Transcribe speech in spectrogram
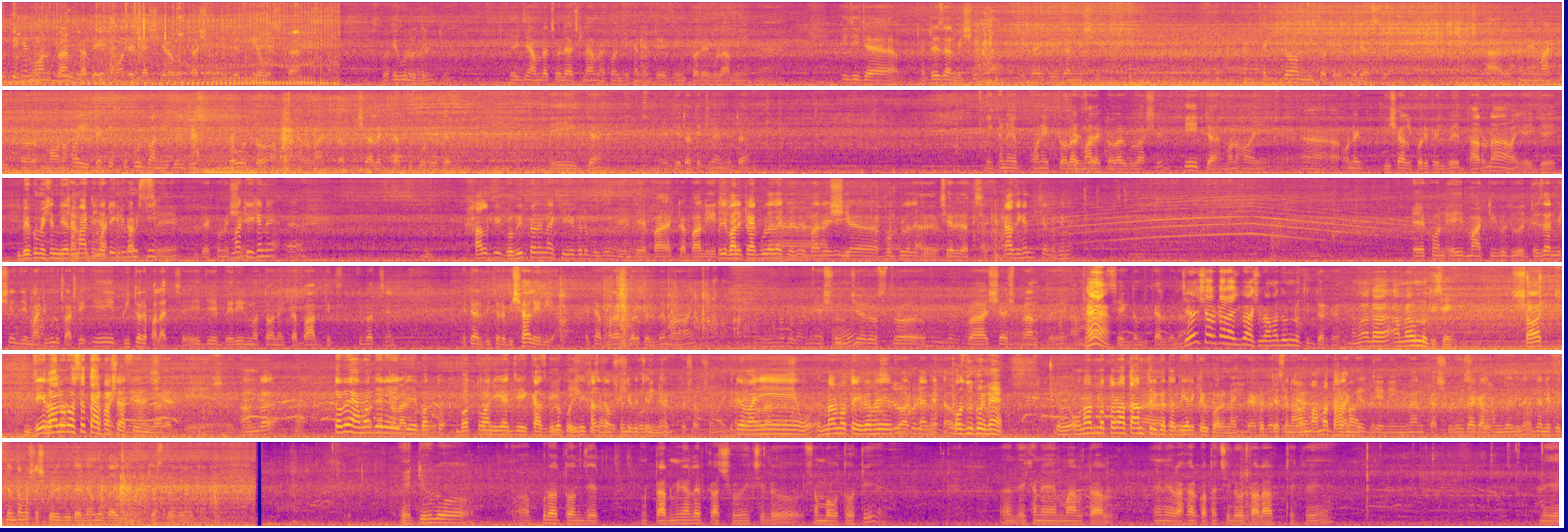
মন প্রাণ খাতে আমাদের দেশের অবস্থা সন্দীপের কী অবস্থা? এগুলো দেখতে এই যে আমরা চলে আসলাম এখন যেখানে ড্রেজিং করে এগুলো আমি এই যে যা ড্রেজার মেশিন এটাই ড্রেজার মেশিন। একদম নিকটে চলে আসছে। আর এখানে মাটি মনে হয় এটাকে পুকুর বানিয়ে ফেলবে। সম্ভবত আমার ধারণা একটা বিশাল একটা পুকুর হয়ে যাবে। এইটা যেটা দেখলেন এটা। এখানে অনেক ট্রলার মালের ট্রলারগুলো আসে। এইটা মনে হয় অনেক বিশাল করে ফেলবে। ধারণা হয় এই যে বেকু মেশিন দিয়ে মাটি মানে কি? মেশিন। মাটি এখানে আহ, খাল কি গভীর করে না কি ইয়ে করে বুঝব এই যে বা- একটা বালির ওই যে বালি ট্রাকগুলো যাচ্ছে বালির ship, বোটগুলো যাচ্ছে ছেড়ে যাচ্ছে। কাজ এখানে দিচ্ছেন ওখানে এখন এই মাটিগুলো ডেজার মেশিন যে মাটিগুলো কাটে এর ভিতরে পালাচ্ছে। এই যে বেরির মতো অনেকটা বাঁধ দেখতে পাচ্ছেন এটার ভিতরে বিশাল এরিয়া এটা ভরাট করে ফেলবে মনে হয়। সূর্যের অস্ত্র প্রায় শেষ প্রান্তে। হ্যাঁ। একদম বিকালবেলা। যে সরকার আসবে আসুক আমাদের উন্নতির দরকার। আমরা আমরা উন্নতি চাই। সৎ যে ভালো করছে তার পাশে আছি আমরা। তবে আমাদের এই যে বর্ত- বর্তমান ইয়ার যে কাজগুলো করে এই যেতে খালটা অবশ্যই সন্দীপের গভীর জন্য সবসময়। এটা মানে ওনার মতো এভাবে ফজল করবে হ্যাঁ। ওনার মতো না তান্ত্রিকতা দিয়ে আর কেউ করে নাই করতেছে না। আমার- আমার ধারণা যে নির্মাণ কাজ শুরু হয়েছে যাক আলহামদুলিল্লাহ জানি পর্যন্ত আমরা শেষ করে দিই তাহলে আমরা যাই জন্য চেষ্টা করি। এটি হলো পুরাতন যে টার্মিনালের কাজ শুরু হয়েছিল সম্ভবত ওটি। এখানে মাল টাল এনে রাখার কথা ছিল ট্রলার থেকে।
